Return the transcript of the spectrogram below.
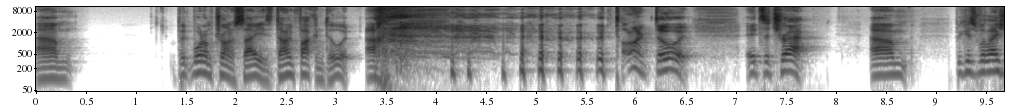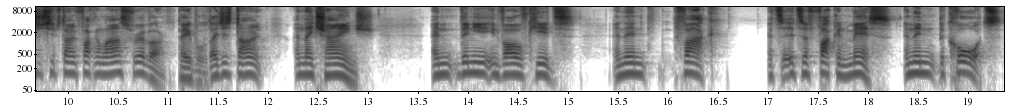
Um, but what I'm trying to say is don't fucking do it. don't do it. It's a trap. Um, because relationships don't fucking last forever, people. They just don't. And they change. And then you involve kids. And then fuck. It's it's a fucking mess. And then the courts.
